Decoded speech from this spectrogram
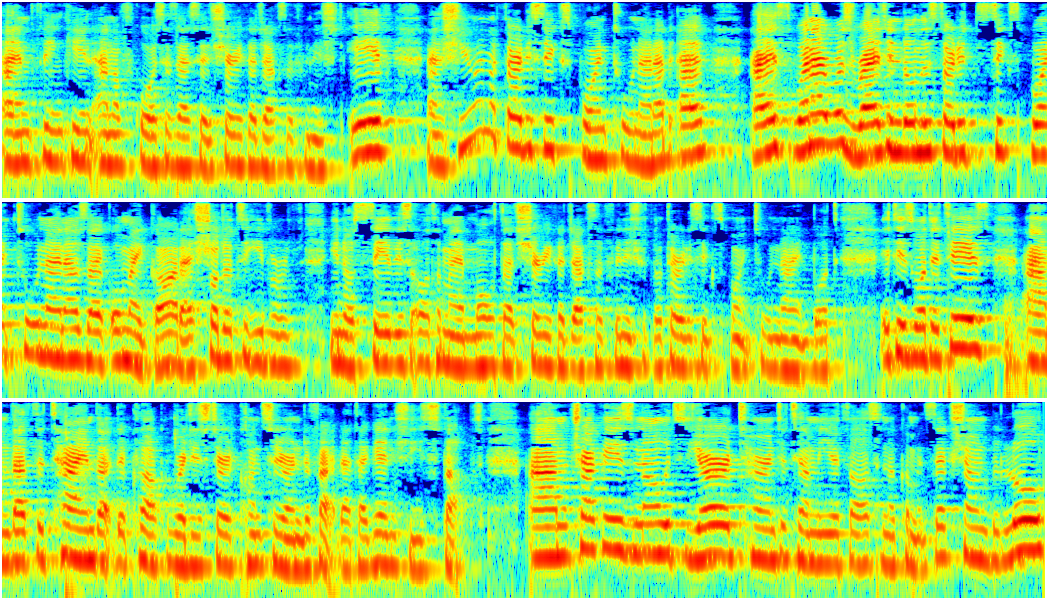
I'm thinking, and of course, as I said, Shericka Jackson finished eighth, and she ran a 36.29. I, I, when I was writing down this 36.29, I was like, oh my God, I shudder to even, you know, say this out of my mouth that Shericka Jackson finished with a 36.29, but it is what it is. Um, that's the time that the clock registered considering the fact that again she stopped. Um, is now it's your turn to tell me your thoughts in the comment section below.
